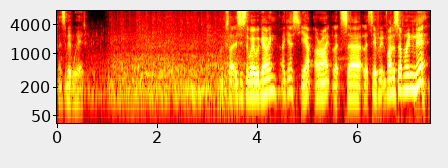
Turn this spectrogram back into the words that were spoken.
that's a bit weird. Looks like this is the way we're going, I guess. Yep, alright. Let's uh, let's see if we can find a submarine in here.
